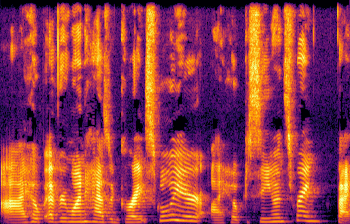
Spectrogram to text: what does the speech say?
I hope everyone has a great school year. I hope to see you in spring. Bye.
